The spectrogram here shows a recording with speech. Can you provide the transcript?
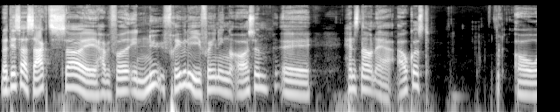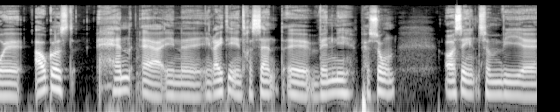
Når det så er sagt, så øh, har vi fået en ny frivillig i foreningen også. Øh, hans navn er August, og øh, August han er en, øh, en rigtig interessant, øh, venlig person. Også en, som vi øh,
